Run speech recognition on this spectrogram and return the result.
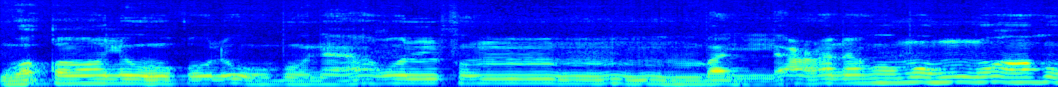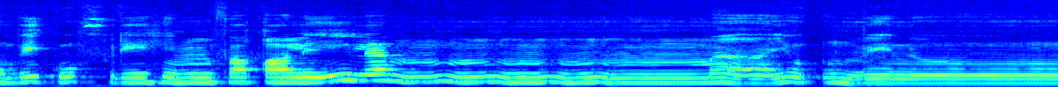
وقالوا قلوبنا غلف بل لعنهم الله بكفرهم فقليلا ما يؤمنون.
